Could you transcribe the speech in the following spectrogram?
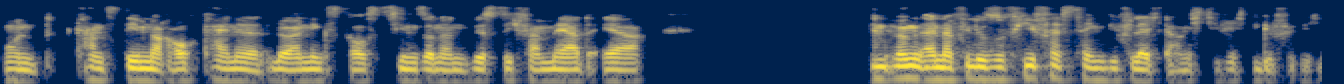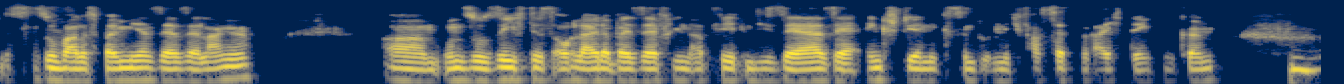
und kannst demnach auch keine Learnings draus ziehen, sondern wirst dich vermehrt eher in irgendeiner Philosophie festhängen, die vielleicht gar nicht die richtige für dich ist. So war das bei mir sehr, sehr lange. Ähm, und so sehe ich das auch leider bei sehr vielen Athleten, die sehr, sehr engstirnig sind und nicht facettenreich denken können. Mhm.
